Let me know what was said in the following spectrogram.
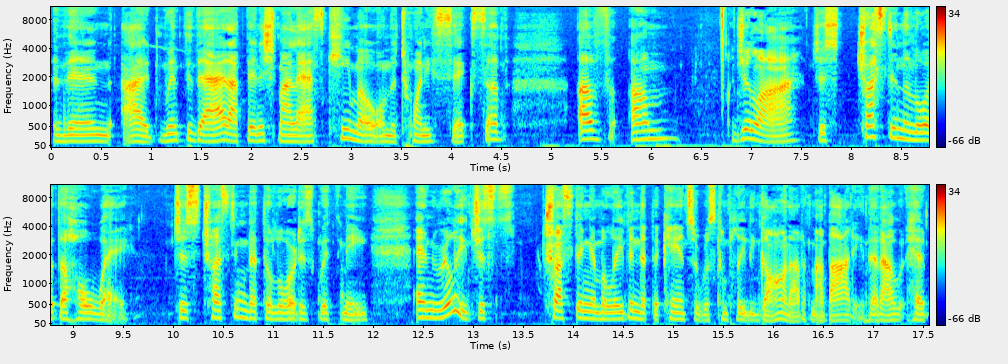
then I went through that. I finished my last chemo on the 26th of of um, July. Just trusting the Lord the whole way just trusting that the Lord is with me and really just trusting and believing that the cancer was completely gone out of my body, that I had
